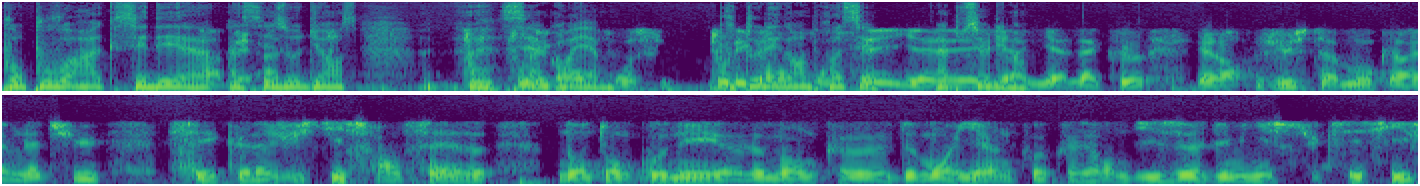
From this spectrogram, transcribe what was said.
pour pouvoir accéder à, à ces audiences. Euh, tous les grands procès- tous les, grands, procès, il y, a, il y a- absolument. il y a de la queue. Et alors, juste un mot quand même là-dessus, c'est que la justice française, dont on connaît euh, le manque de moyens, quoi que en disent les ministres successifs,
